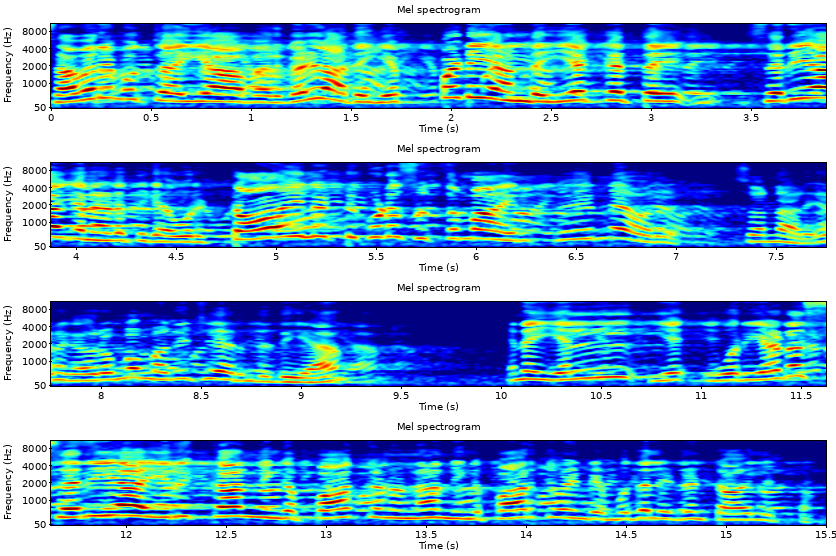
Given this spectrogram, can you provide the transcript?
சவரிமுத்து ஐயா அவர்கள் அதை எப்படி அந்த இயக்கத்தை சரியாக நடத்துக ஒரு டாய்லெட் கூட சுத்தமா இருக்குன்னு அவர் சொன்னார். எனக்கு ரொம்ப மகிழ்ச்சியா இருந்ததுயா ஏன்னா எல் எ- ஒரு இடம் சரியா இருக்கான்னு நீங்க பார்க்கணும்னா நீங்க பார்க்க வேண்டிய முதல் இடம் டாய்லெட் தான்.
